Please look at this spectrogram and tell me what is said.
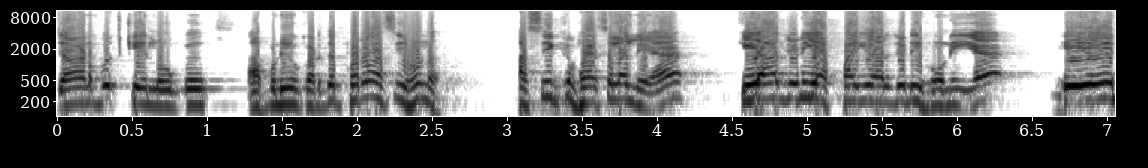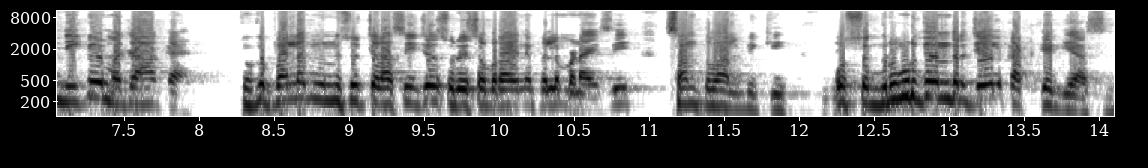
ਜਾਣਬੁੱਝ ਕੇ ਲੋਕ ਆਪਣੀ ਉਹ ਕਰਦੇ। ਪਰ ਅਸੀਂ ਹੁਣ ਅਸੀਂ ਇੱਕ ਫੈਸਲਾ ਲਿਆ ਕਿ ਆ ਜਿਹੜੀ ਐਫ ਆਈ ਆਰ ਜਿਹੜੀ ਹੋਣੀ ਹੈ, ਇਹ ਨਹੀਂ ਕੋਈ ਮਜ਼ਾਕ ਹੈ। ਕਿਉਂਕਿ ਪਹਿਲਾਂ ਵੀ 1984 ਚ ਸੁਰੇਸ਼ ਅਬਰਾਏ ਨੇ ਫਿਲਮ ਬਣਾਈ ਸੀ, ਸੰਤ ਵਾਲਮੀਕੀ। ਉਹ ਸੰਗਰੂਰ ਦੇ ਅੰਦਰ ਜੇਲ੍ਹ ਕੱਟ ਕੇ ਗਿਆ ਸੀ।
